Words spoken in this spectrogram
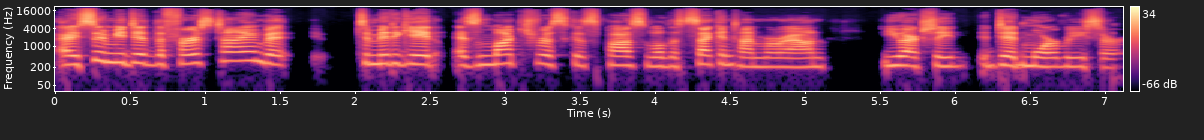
I assume you did the first time, but to mitigate as much risk as possible the second time around, you actually did more research.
